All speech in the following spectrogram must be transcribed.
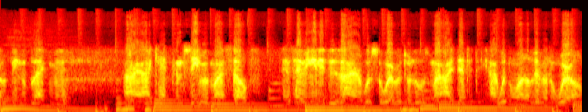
of being a black man, I, I can't conceive of myself as having any desire whatsoever to lose my identity. I wouldn't want to live in a world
